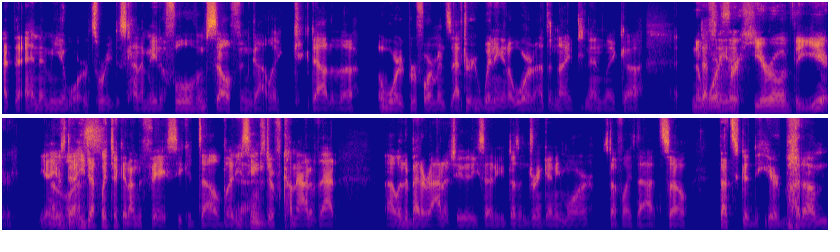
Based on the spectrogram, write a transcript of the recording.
at the NME Awards, where he just kind of made a fool of himself and got like kicked out of the award performance after winning an award at the night, and like uh, an award for Hero of the Year. Yeah, he was de- he definitely took it on the face. You could tell, but yeah. he seems to have come out of that uh, with a better attitude. He said he doesn't drink anymore, stuff like that. So that's good to hear. But um,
